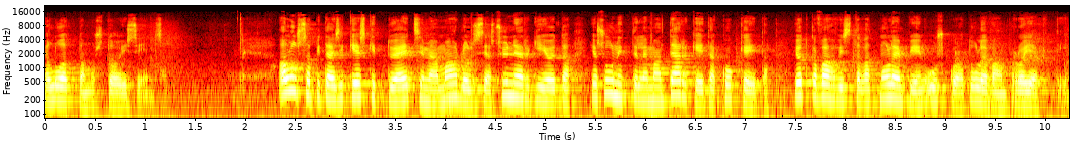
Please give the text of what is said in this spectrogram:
ja luottamus toisiinsa. Alussa pitäisi keskittyä etsimään mahdollisia synergioita ja suunnittelemaan tärkeitä kokeita, jotka vahvistavat molempien uskoa tulevaan projektiin.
